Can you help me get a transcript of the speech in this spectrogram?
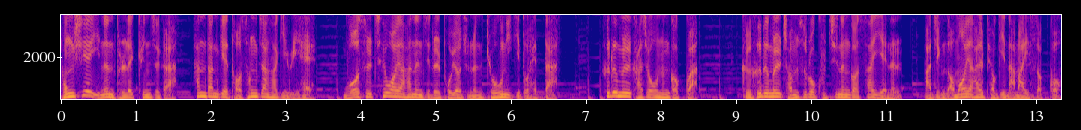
동시에 이는 블랙퀸즈가 한 단계 더 성장하기 위해 무엇을 채워야 하는지를 보여주는 교훈이기도 했다. 흐름을 가져오는 것과 그 흐름을 점수로 굳히는 것 사이에는 아직 넘어야 할 벽이 남아 있었고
